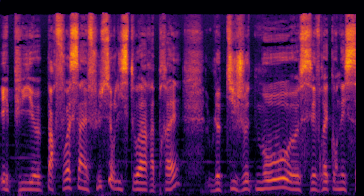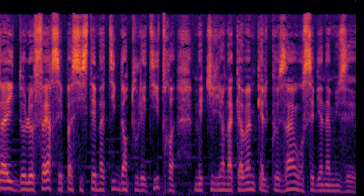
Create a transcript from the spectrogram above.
Et puis, euh, parfois, ça influe sur l'histoire après. Le petit jeu de mots, euh, c'est vrai qu'on essaye de le faire. C'est pas systématique dans tous les titres, mais qu'il y en a quand même quelques-uns où on s'est bien amusé.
